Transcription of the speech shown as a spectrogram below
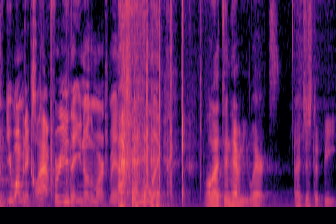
want, you want me to clap for you that you know the March Madness? jingle? like, Well, that didn't have any lyrics. That's just a beat.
